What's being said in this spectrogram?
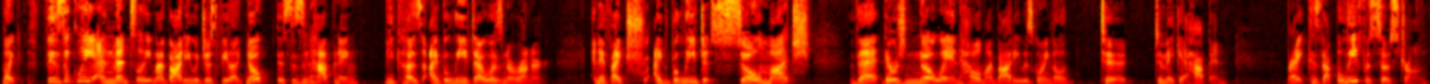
Like physically and mentally, my body would just be like, nope, this isn't happening because I believed I wasn't a runner. And if I, tr- I believed it so much that there was no way in hell my body was going to, to, to make it happen. Right? Because that belief was so strong.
